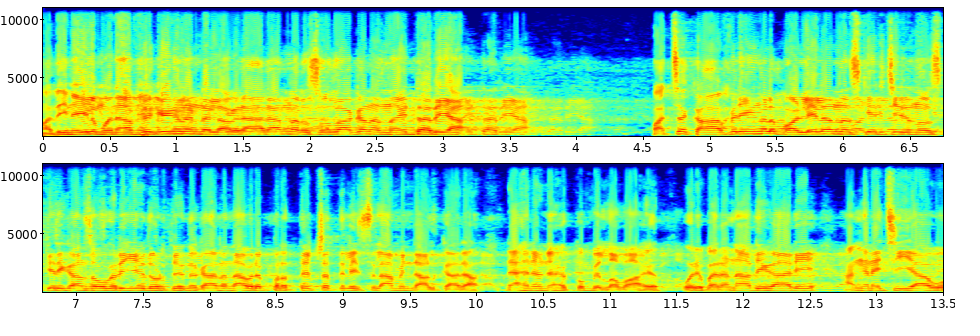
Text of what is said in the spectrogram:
മദീനയിൽ മുനാഫിക്കങ്ങൾ ഉണ്ടല്ലോ അവരാരാന്ന് റസൂലാക്ക നന്നായിട്ട് അറിയാം പച്ച കാഫര്യങ്ങൾ പള്ളിയിൽ നിസ്കരിച്ചിരുന്നു നിസ്കരിക്കാൻ സൗകര്യം ചെയ്തു കൊടുത്തിരുന്നു. കാരണം അവരെ പ്രത്യക്ഷത്തിൽ ഇസ്ലാമിന്റെ ആൾക്കാരാ. നെഹനു നെഹക്കും ബിൽ ലവാഹിർ. ഒരു ഭരണാധികാരി അങ്ങനെ ചെയ്യാവോ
